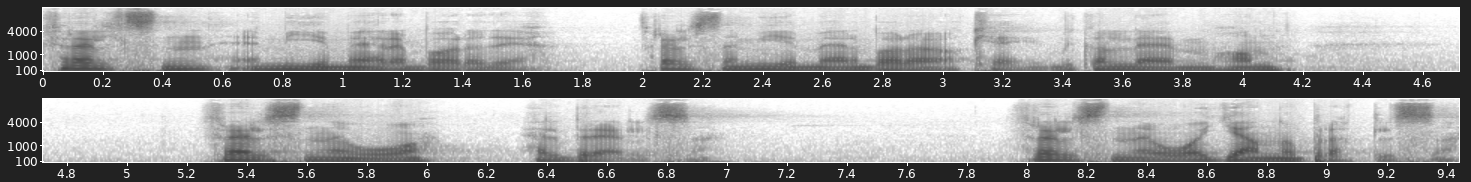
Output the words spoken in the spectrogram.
Frelsen er mye mer enn bare det. Frelsen er mye mer enn bare ok, vi kan leve med han. Frelsen er òg helbredelse. Frelsen er også gjenopprettelse.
